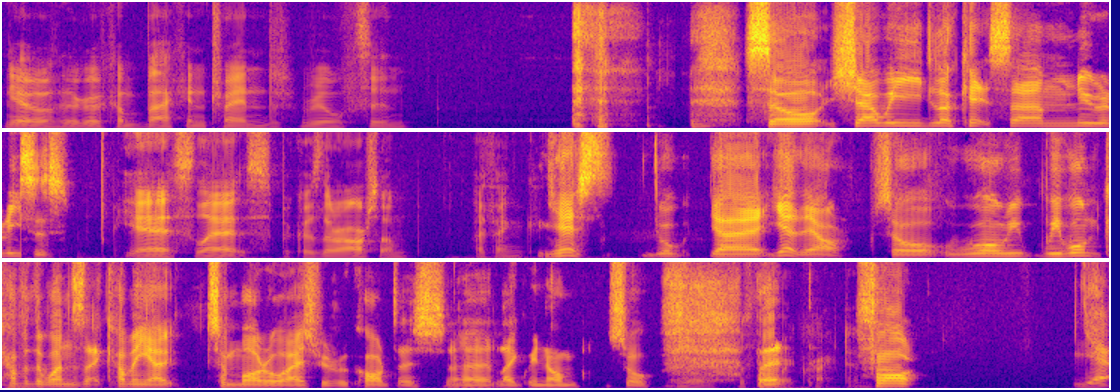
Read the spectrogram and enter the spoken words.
you know they're going to come back and trend real soon. so shall we look at some new releases? Yes, let's because there are some. I think. Yes. Uh, yeah, they are. So we'll, we we won't cover the ones that are coming out tomorrow as we record this, uh, like we know. So Yeah, But for yeah,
